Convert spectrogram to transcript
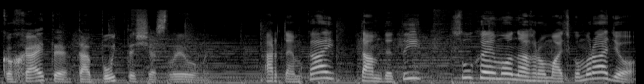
Кохайте та будьте щасливими. Артем Кай, там, де ти, слухаємо на громадському радіо.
